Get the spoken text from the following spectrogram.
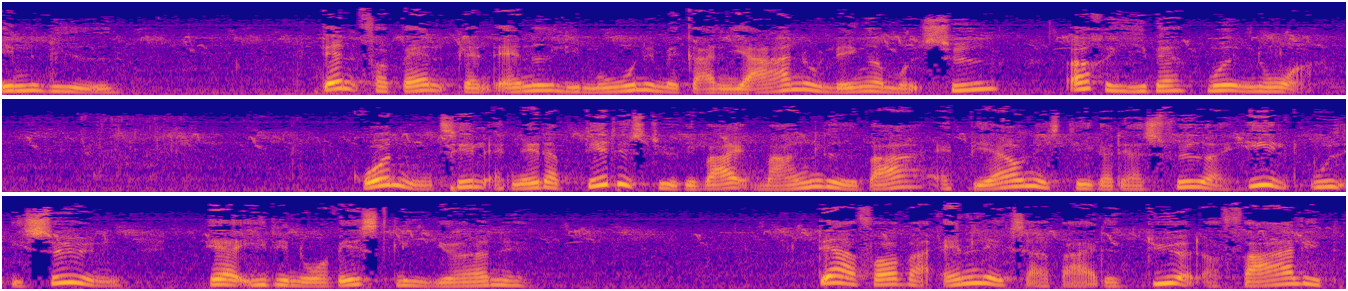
indviet. Den forbandt blandt andet Limone med Garniano længere mod syd og Riva mod nord. Grunden til, at netop dette stykke vej manglede, var, at bjergene stikker deres fødder helt ud i søen, her i det nordvestlige hjørne. Derfor var anlægsarbejdet dyrt og farligt,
